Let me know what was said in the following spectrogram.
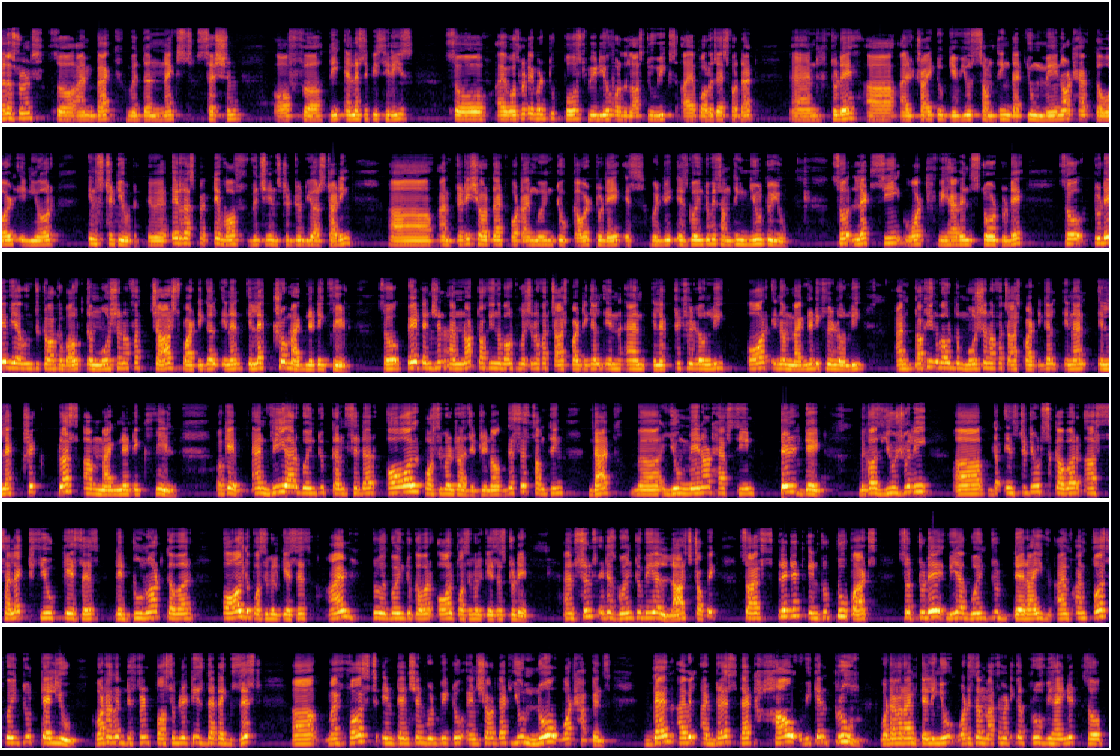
Hello, students. So I'm back with the next session of uh, the NSCP series. So I was not able to post video for the last two weeks. I apologize for that. And today uh, I'll try to give you something that you may not have covered in your institute, uh, irrespective of which institute you are studying. Uh, I'm pretty sure that what I'm going to cover today is is going to be something new to you. So let's see what we have in store today. So today we are going to talk about the motion of a charged particle in an electromagnetic field. So pay attention, I'm not talking about motion of a charged particle in an electric field only or in a magnetic field only. I'm talking about the motion of a charged particle in an electric plus a magnetic field. Okay, and we are going to consider all possible trajectory. Now, this is something that uh, you may not have seen till date because usually uh, the institutes cover a select few cases. They do not cover all the possible cases. I am to, going to cover all possible cases today. And since it is going to be a large topic, so I've split it into two parts. So today we are going to derive, I'm, I'm first going to tell you what are the different possibilities that exist. Uh, my first intention would be to ensure that you know what happens. Then I will address that how we can prove whatever I'm telling you, what is the mathematical proof behind it. So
